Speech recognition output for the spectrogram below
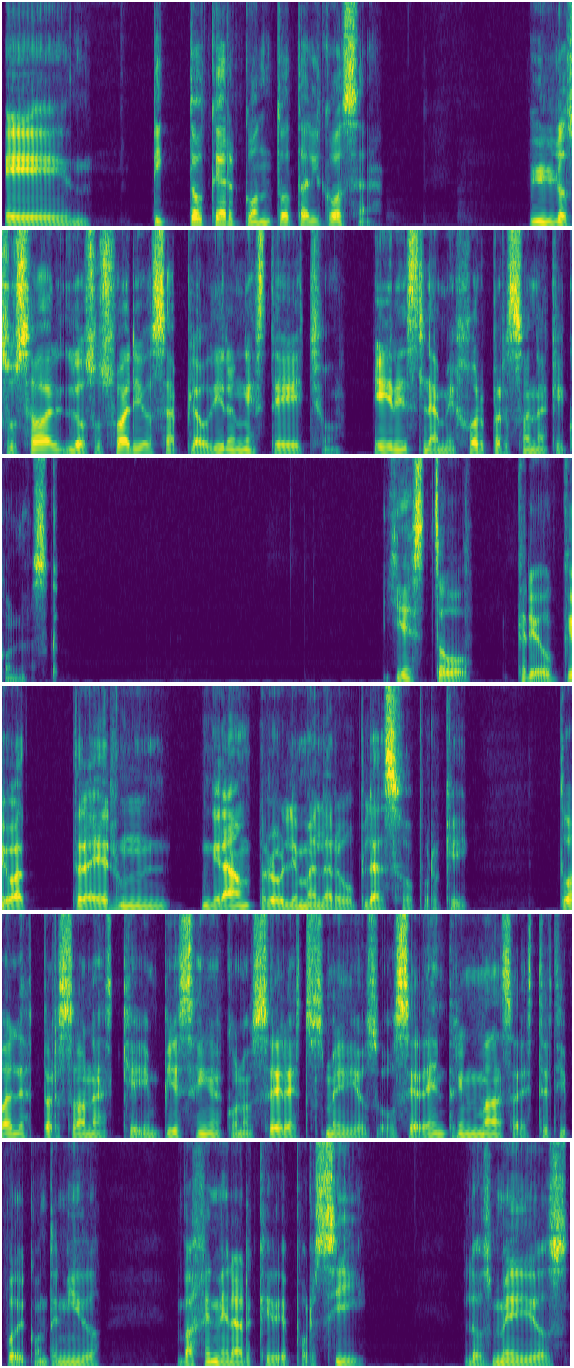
Eh, TikToker contó tal cosa. Los, usuarios aplaudieron este hecho. Eres la mejor persona que conozco. Y esto creo que va a traer un gran problema a largo plazo porque todas las personas que empiecen a conocer a estos medios o se adentren más a este tipo de contenido, va a generar que de por sí los medios,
